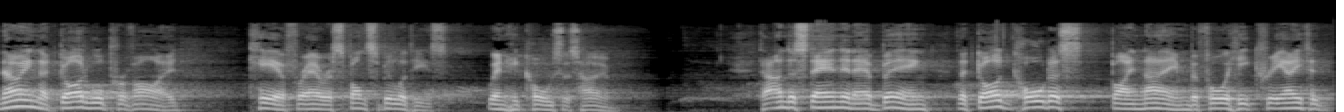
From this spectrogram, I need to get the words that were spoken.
knowing that God will provide care for our responsibilities when He calls us home. To understand in our being that God called us by name before He created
